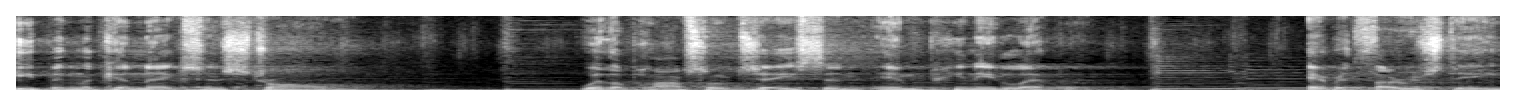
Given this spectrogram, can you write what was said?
Keeping the Connection Strong with Apostle Jason and Penny Lepard every Thursday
